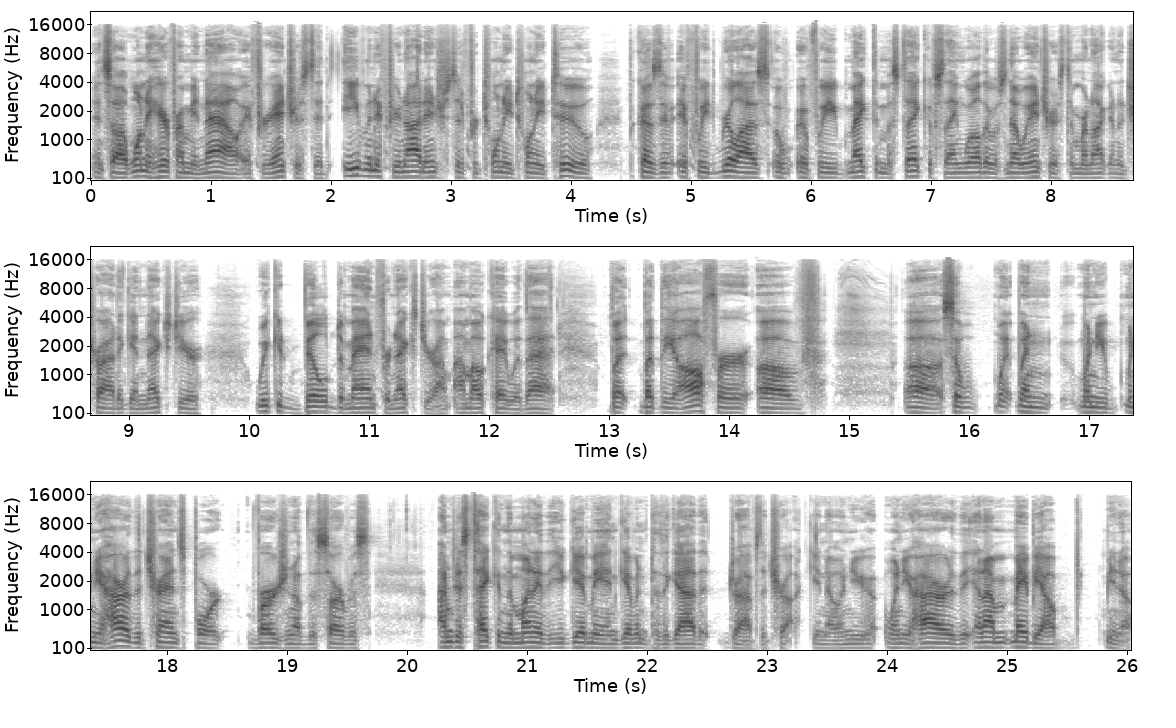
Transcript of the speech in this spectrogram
And so I want to hear from you now if you're interested, even if you're not interested for 2022, because if, if we realize, if we make the mistake of saying, well, there was no interest and we're not going to try it again next year, we could build demand for next year. I'm, I'm okay with that. But, but the offer of, uh, so when, when, when you, when you hire the transport version of the service, I'm just taking the money that you give me and giving it to the guy that drives the truck, you know, and you, when you hire the, and I'm, maybe I'll, you know,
